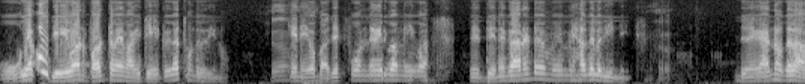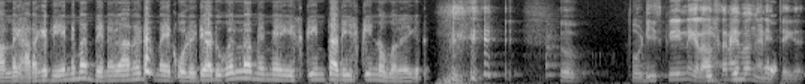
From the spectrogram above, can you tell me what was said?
නැහැ උනාට ජීවන වෙන්නේ නවත්තනවා දැන්. ඒ කාලය අපපු ඌ යකෝ දේවාන් පට්ට මේ මගේ ටේටු එකත් හොඳට තියෙනවා කියන්නේ ඒවා බජෙට් ෆෝන් නෙවෙයි බං ඒවා. දෙන ගානට මේ මේ හදලා තින්නේ. දෙන ගාන හොඳට අල්ල අරගෙන තියෙන්නේ බං දෙන ගානට මේ ක්වොලිටි අඩු කරලා මේ මේ ස්ක්‍රීන් තඩි ස්ක්‍රීන් ඔබලා ඒකට. පොඩි ස්ක්‍රීන් එක ලස්සනයි බං අනිත් එක.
